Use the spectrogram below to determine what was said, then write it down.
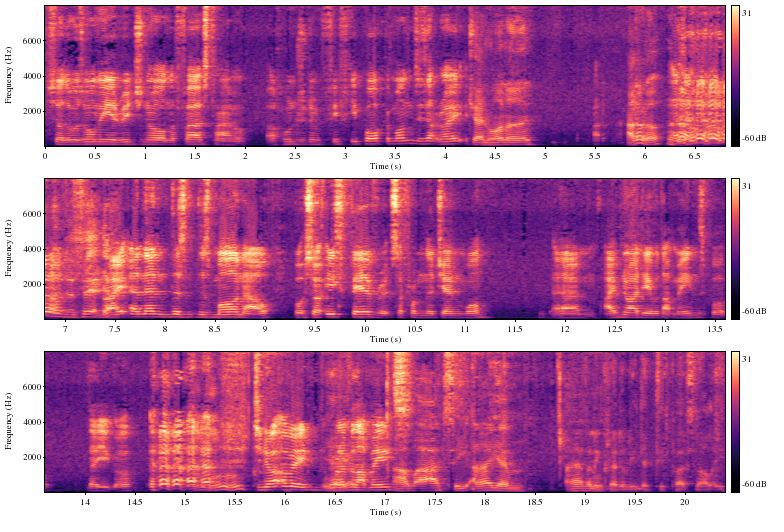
So there was only original on the first time 150 Pokemons. Is that right? Gen one, I. I don't know. I'm just saying. right? And then there's there's more now. But so his favourites are from the Gen One. Um, I have no idea what that means, but there you go. Do you know what I mean? Yeah, Whatever yeah. that means. I, I see. I am. I have an incredibly addictive personality,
